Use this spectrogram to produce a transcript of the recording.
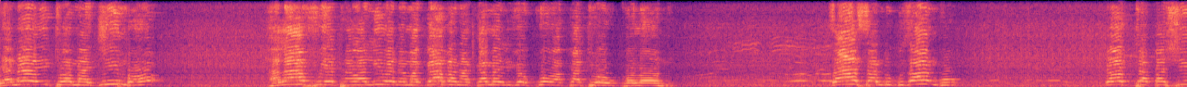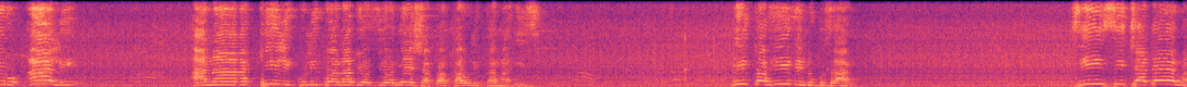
yanayoitwa majimbo, halafu yatawaliwe na magavana kama ilivyokuwa wakati wa ukoloni. Sasa ndugu zangu, Dr. Bashiru Ali ana akili kuliko anavyozionyesha kwa kauli kama hizi. Iko hivi ndugu zangu, sisi Chadema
